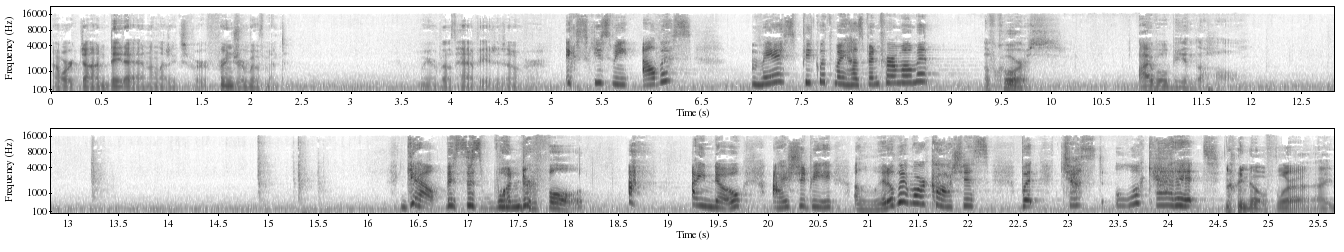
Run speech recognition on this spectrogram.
I worked on data analytics for Fringer movement. We are both happy it is over. Excuse me, Albus? May I speak with my husband for a moment? Of course. I will be in the hall. Gal, this is wonderful. I know I should be a little bit more cautious, but just look at it. I know, Flora. I.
